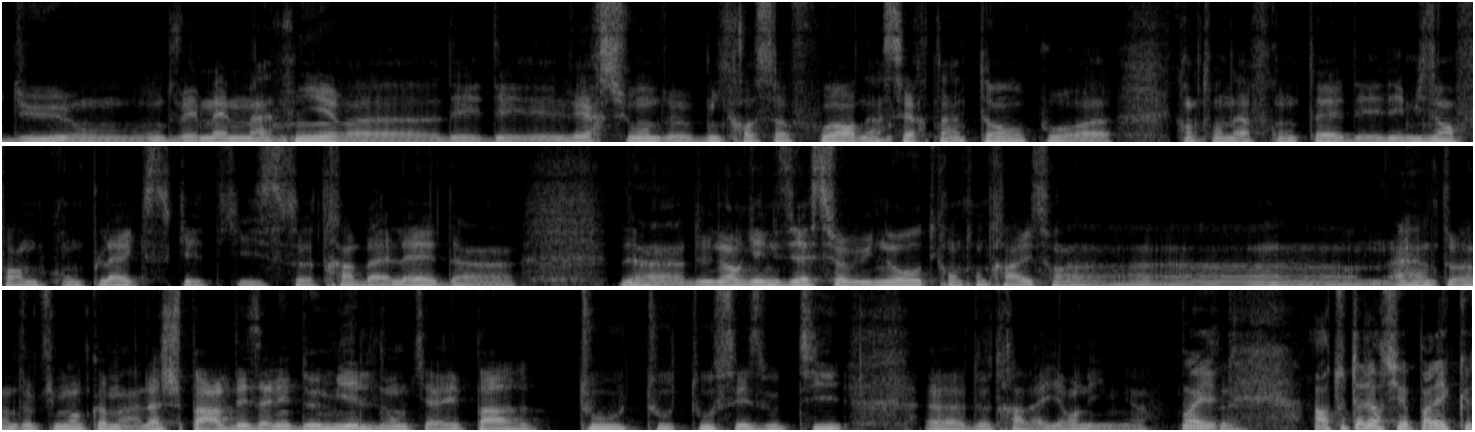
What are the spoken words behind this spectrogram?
dû, on, devait même maintenir euh, des, versions de Microsoft Word un certain temps pour euh, quand on affrontait des, mises en forme complexes qui, se trimbalaient d'une organisation à une autre quand on travaille sur un, un, document commun. Là, je parle des années 2000, donc il n'y avait pas tous ces outils euh, de travail en ligne. Oui. Alors tout à l'heure, tu as parlé que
